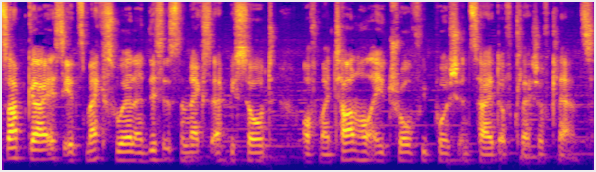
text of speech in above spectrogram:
What's up guys, it's Maxwell and this is the next episode of my Town Hall 8 trophy push inside of Clash of Clans.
